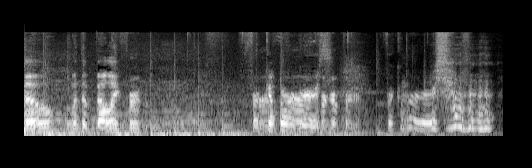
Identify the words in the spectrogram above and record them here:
So, with a belly for... Furka burgers. Burger, burger. Furka burgers.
